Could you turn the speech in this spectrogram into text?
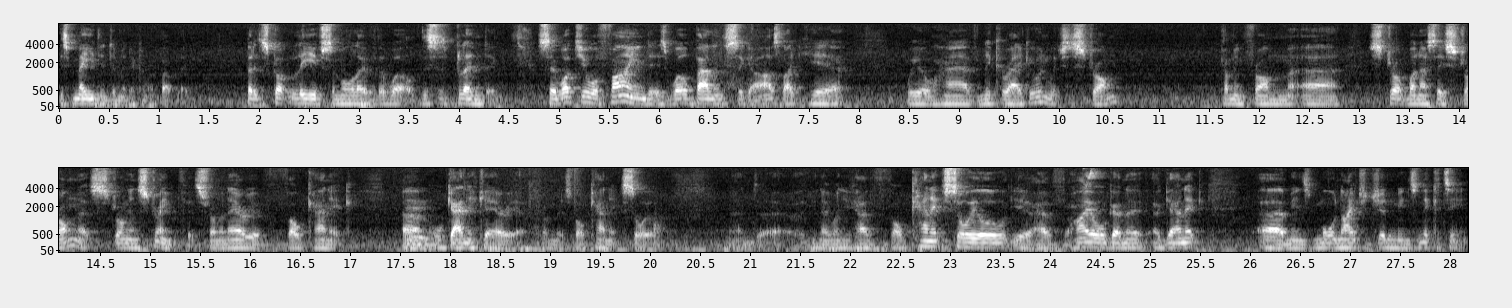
it's made in Dominican Republic. But it's got leaves from all over the world. This is blending. So what you will find is well balanced cigars, like here. We'll have Nicaraguan, which is strong, coming from uh, strong. When I say strong, that's strong in strength. It's from an area of volcanic, um, Mm. organic area from its volcanic soil. And uh, you know, when you have volcanic soil, you have high organic. Organic uh, means more nitrogen, means nicotine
